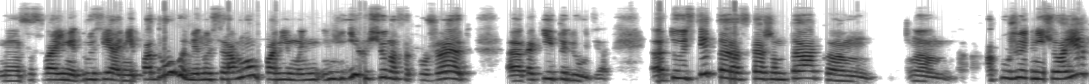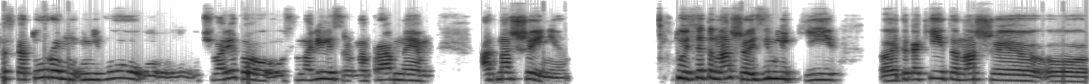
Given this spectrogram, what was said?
со своими друзьями и подругами, но все равно помимо них еще нас окружают э, какие-то люди. Э, то есть это, скажем так, эм, окружение человека, с которым у него, у человека установились равноправные отношения. То есть это наши земляки, это какие-то наши э,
